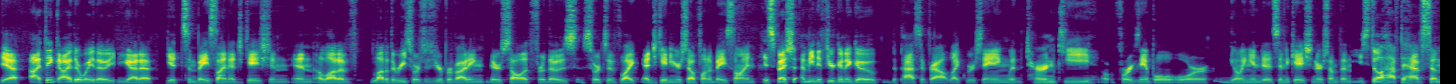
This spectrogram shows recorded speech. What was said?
Yeah, I think either way though, you got to get some baseline education and a lot of a lot of the resources you're providing, they're solid for those sorts of like educating yourself on a baseline. Especially I mean if you're going to go the passive route like we're saying with turnkey for example or going into syndication or something, you still have to have some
